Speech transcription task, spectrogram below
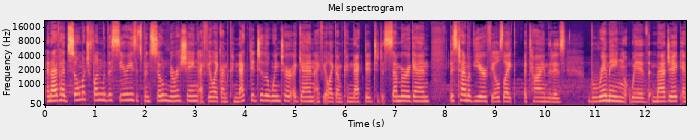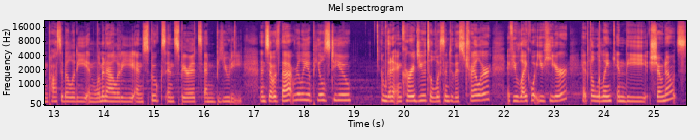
And I've had so much fun with this series. It's been so nourishing. I feel like I'm connected to the winter again. I feel like I'm connected to December again. This time of year feels like a time that is brimming with magic and possibility and liminality and spooks and spirits and beauty. And so, if that really appeals to you, I'm going to encourage you to listen to this trailer. If you like what you hear, hit the link in the show notes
